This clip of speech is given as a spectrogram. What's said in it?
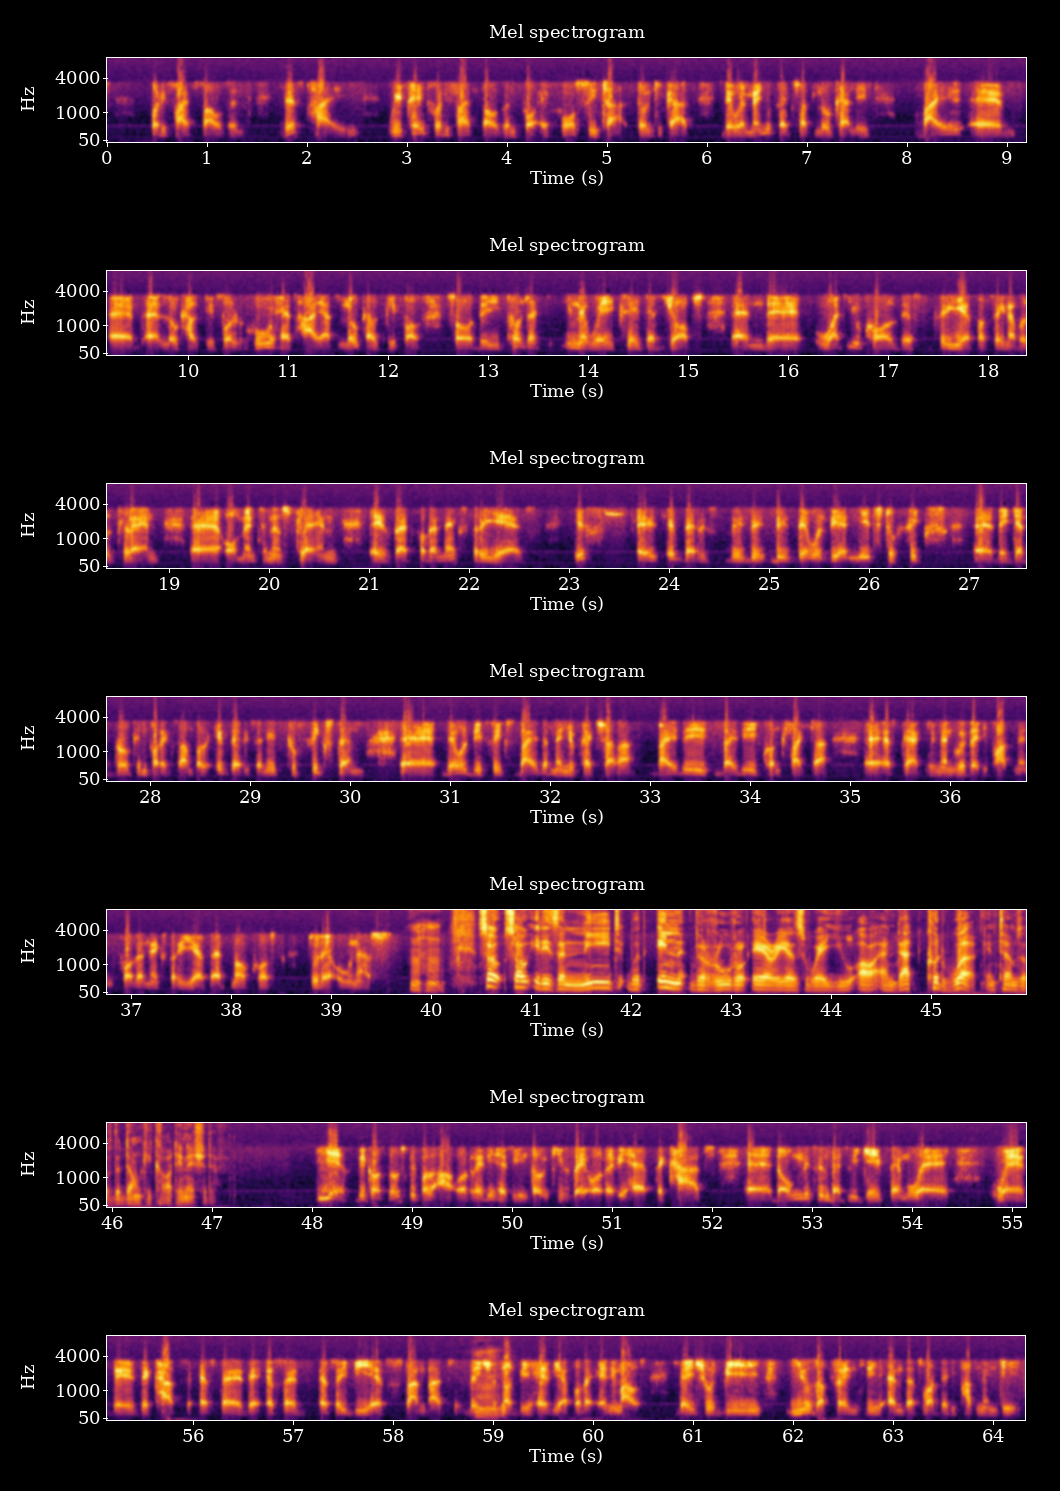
forty-five thousand. This time, we paid forty-five thousand for a four-seater donkey card. They were manufactured locally by um, uh, uh, local people who had hired local people. So the project, in a way, created jobs. And uh, what you call this three-year sustainable plan uh, or maintenance plan is that for the next three years, if if there is the, the, the, there will be a need to fix uh, they get broken, for example, if there is a need to fix them, uh, they will be fixed by the manufacturer, by the by the contractor, uh, as per agreement with the department for the next three years at no cost to the owners. Mm-hmm. So, so it is a need within the rural areas where you are, and that could work in terms of the donkey cart initiative. Yes, because those people are already having donkeys. They already have the carts. Uh, the only thing that we gave them were where the, the carts, as per the SABS standard, they mm. should not be heavier for the animals. They should be user friendly, and that's what the department did.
